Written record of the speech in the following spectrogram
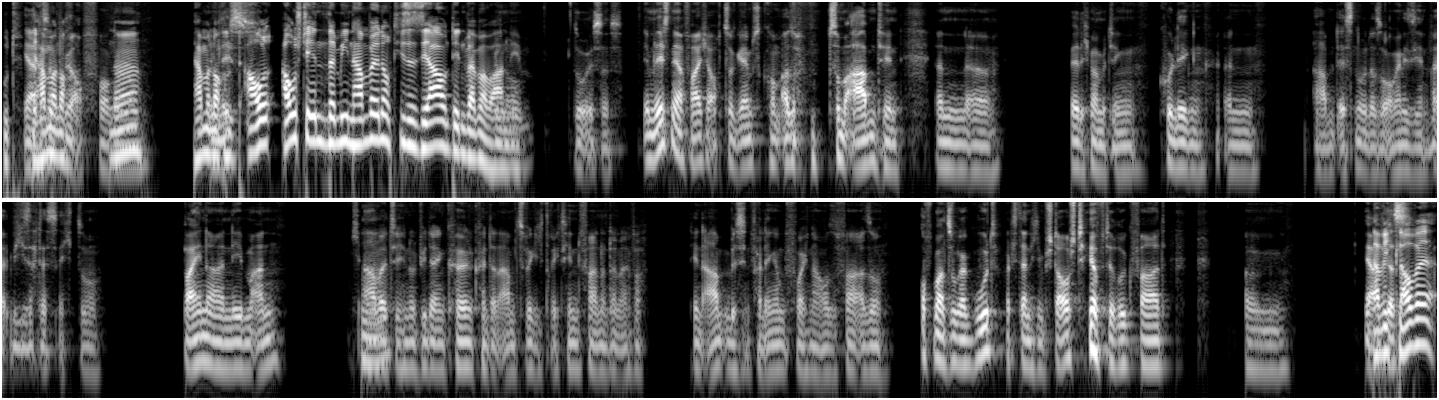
gut. Ja, wir haben wir noch, auch ne, haben wir noch einen au ausstehenden Termin haben wir noch dieses Jahr und den werden wir genau. wahrnehmen. So ist es. Im nächsten Jahr fahre ich auch zur Gamescom, also zum Abend hin. Dann äh, werde ich mal mit den Kollegen ein Abendessen oder so organisieren, weil, wie gesagt, das ist echt so beinahe nebenan. Ich mhm. arbeite hin und wieder in Köln, könnte dann abends wirklich direkt hinfahren und dann einfach den Abend ein bisschen verlängern, bevor ich nach Hause fahre. Also oftmals sogar gut, weil ich dann nicht im Stau stehe auf der Rückfahrt. Ähm, ja, Aber ich glaube,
